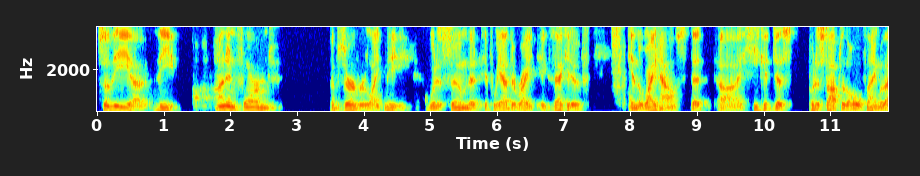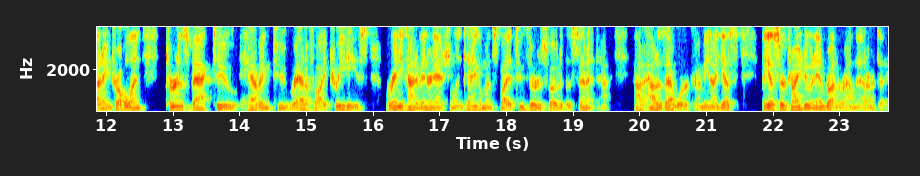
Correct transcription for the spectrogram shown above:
So the uh, the uninformed observer like me would assume that if we had the right executive in the White House, that uh, he could just put a stop to the whole thing without any trouble and turn us back to having to ratify treaties or any kind of international entanglements by a two-thirds vote of the Senate. How, how does that work? I mean, I guess I guess they're trying to do an end run around that, aren't they?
